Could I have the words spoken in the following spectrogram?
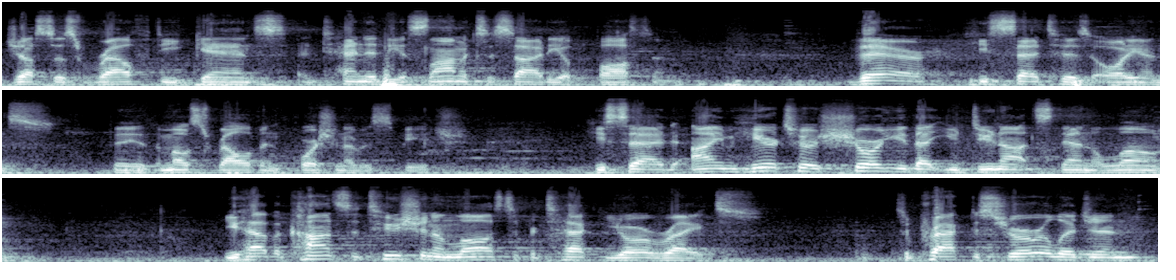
Justice Ralph D. Gants, attended the Islamic Society of Boston. There, he said to his audience, the, the most relevant portion of his speech, he said, I am here to assure you that you do not stand alone. You have a constitution and laws to protect your rights, to practice your religion,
